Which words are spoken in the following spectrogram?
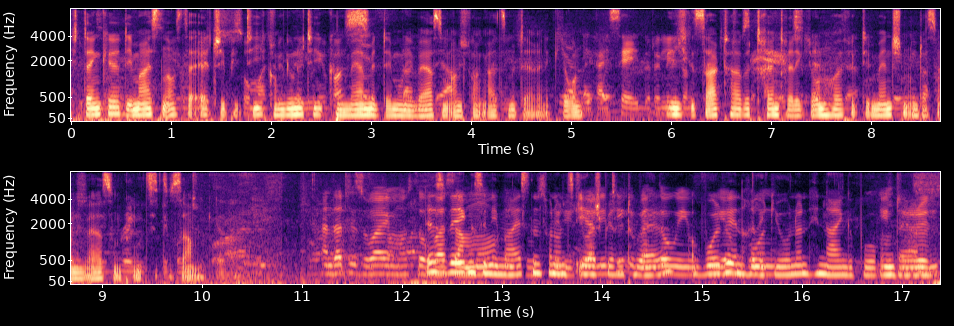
Ich denke, die meisten aus der LGBT-Community können mehr mit dem Universum anfangen als mit der Religion. Wie ich gesagt habe, trennt Religion häufig die Menschen und das Universum bringt sie zusammen. Deswegen sind die meisten von uns eher spirituell, obwohl wir in Religionen hineingeboren werden.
